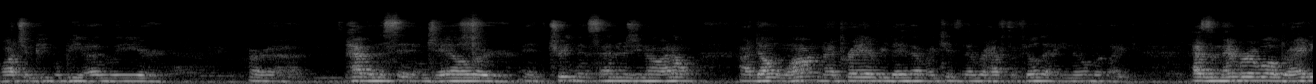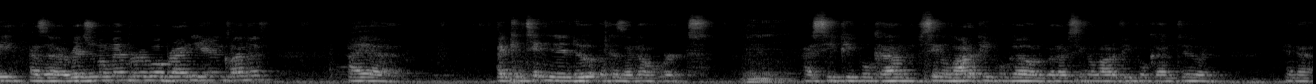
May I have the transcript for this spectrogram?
watching people be ugly or or uh, having to sit in jail or in treatment centers. You know, I don't, I don't want, and I pray every day that my kids never have to feel that. You know, but like, as a member of Wellbriety, as an original member of Wellbriety here in Klamath, I, uh, I continue to do it because I know it works. I see people come, I've seen a lot of people go, but I've seen a lot of people come too, and and uh,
